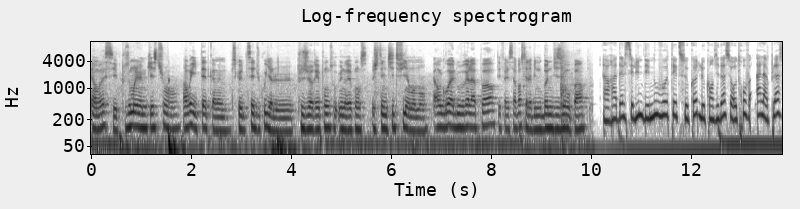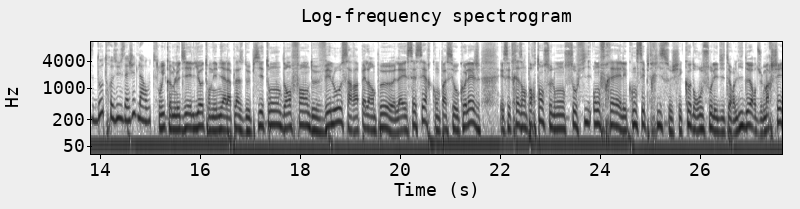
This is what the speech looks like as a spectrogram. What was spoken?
Et en vrai, c'est plus ou moins les mêmes questions. Hein. En vrai, il t'aide quand même. Parce que tu sais, du coup, il y a le plusieurs réponses ou une réponse. J'étais une petite fille à un moment. En gros, elle ouvrait la porte et fallait savoir si elle avait une bonne vision ou pas. Alors Adèle, c'est l'une des nouveautés de ce code. Le candidat se retrouve à la place d'autres usagers de la route. Oui, comme le dit Elliot, on est mis à la place de piétons, d'enfants, de vélos. Ça rappelle un peu la SSR qu'on passait au collège. Et c'est très important selon Sophie Onfray. Elle est conceptrice chez Code Rousseau, l'éditeur leader du marché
